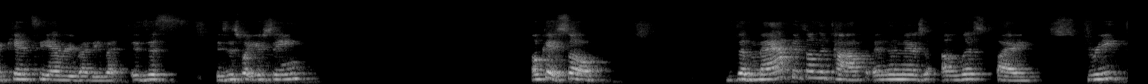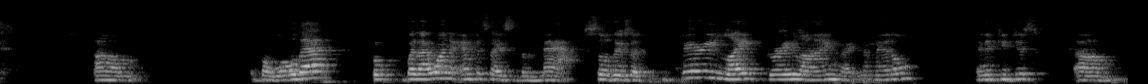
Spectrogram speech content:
I can't see everybody, but is this, is this what you're seeing? Okay, so the map is on the top and then there's a list by street. Um, below that, but, but I want to emphasize the map. So there's a very light gray line right in the middle. And if you just um,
